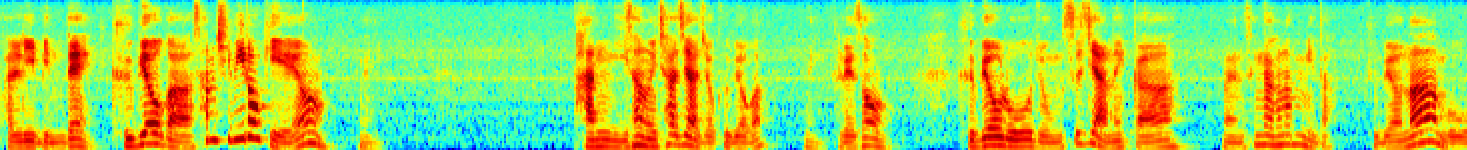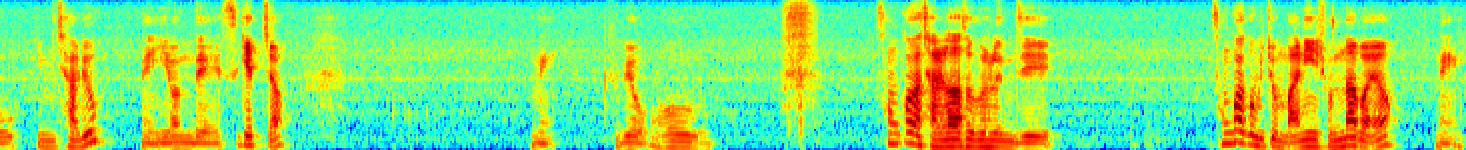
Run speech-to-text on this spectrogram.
관리비인데 급여가 31억이에요. 네. 반 이상을 차지하죠 급여가. 네. 그래서 급여로 좀 쓰지 않을까라는 생각을 합니다. 급여나 뭐 임차료 네, 이런데 쓰겠죠. 네, 급여. 어우. 성과가 잘 나와서 그런지 성과급이 좀 많이 줬나 봐요. 네.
